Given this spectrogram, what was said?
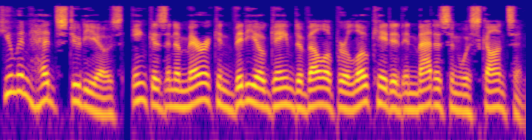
Human Head Studios, Inc. is an American video game developer located in Madison, Wisconsin.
